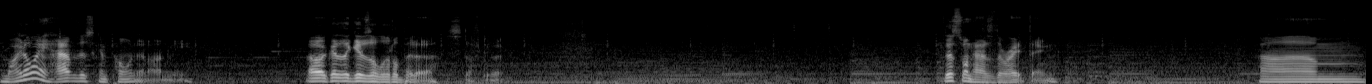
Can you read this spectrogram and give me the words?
Why do I have this component on me? Oh, because it gives a little bit of stuff to it. This one has the right thing. Um...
